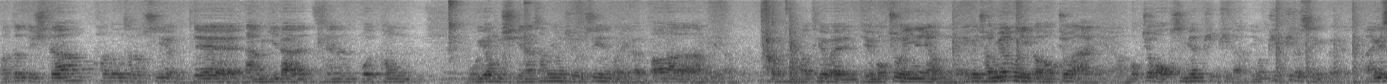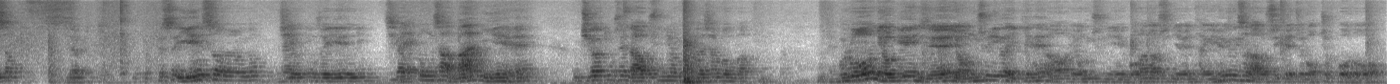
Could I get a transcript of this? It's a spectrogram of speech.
어떤 뜻이다? 타동사로 쓰일 때 남기다라는 뜻에는 보통 5형식이나 3형식으로 쓰이는 거니까 떠나다 남기다. 어떻게 봐야 되면 뒤에 목적어 있느냐 없느냐. 이건 전명구니까 목적어는 아니에요. 목적어 없으면 PP다. 이거 PP로 쓰인 거예요. 알겠어? 네. 그래서 이해했어 어느 정도? 네. 지각동사 이해했니? 지각동사만 이해해. 그럼 지각동사에 나올 수 있는 형 다시 한번 봐. 물론 여기에 이제 영순이가 있긴 해요. 영순이 뭐가 나올 수 있냐면 당연히 형용사 나올 수 있겠죠. 목적보로.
